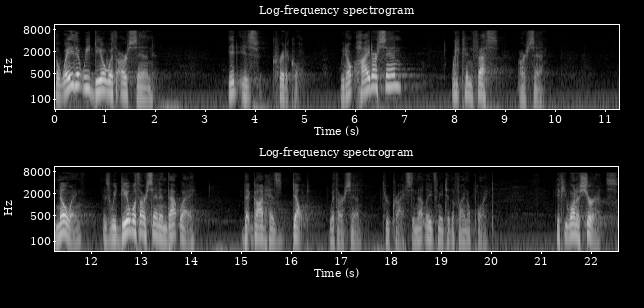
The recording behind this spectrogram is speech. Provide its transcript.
The way that we deal with our sin, it is critical. We don't hide our sin, we confess our sin. Knowing, as we deal with our sin in that way, that God has dealt with our sin through Christ. And that leads me to the final point. If you want assurance,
